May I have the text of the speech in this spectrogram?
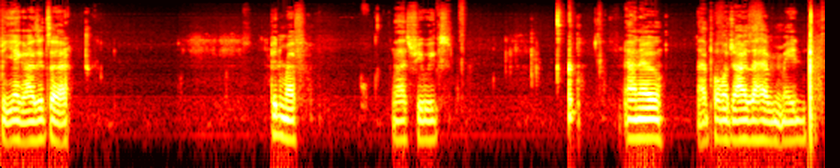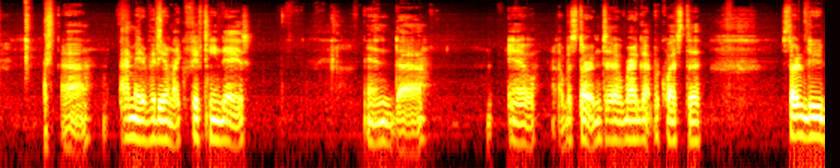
but yeah, guys, it's uh, been rough the last few weeks. I know. I apologize. I haven't made. Uh, I made a video in like 15 days, and uh, you know, I was starting to where I got requests to start to do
